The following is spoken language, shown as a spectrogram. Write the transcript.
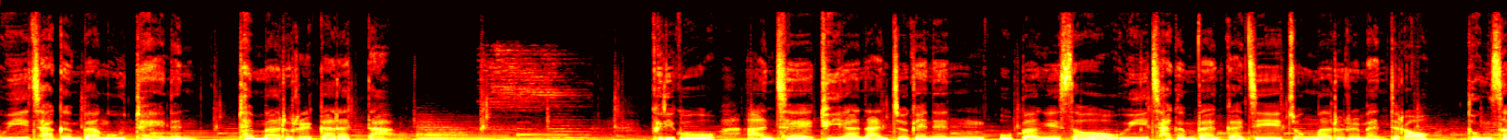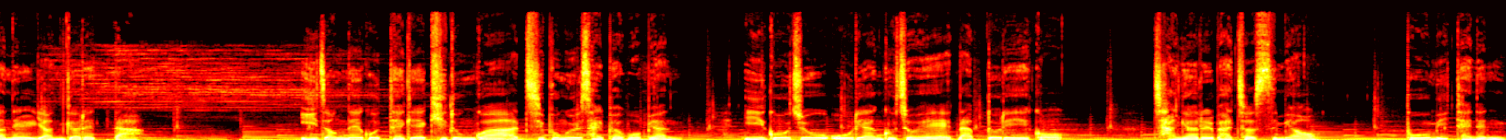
위 작은 방 우퇴에는 툇마루를 깔았다. 그리고 안채의 뒤안 안쪽에는 옷방에서 위 작은 방까지 쪽마루를 만들어 동선을 연결했다. 이정래 고택의 기둥과 지붕을 살펴보면 이고주 오량 구조의 납돌이이고 장열을 받쳤으며 보호 밑에는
